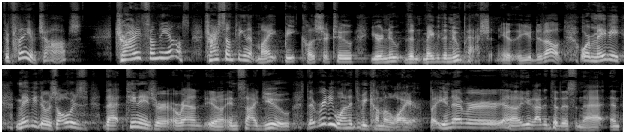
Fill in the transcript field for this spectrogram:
There are plenty of jobs. Try something else. Try something that might be closer to your new, the, maybe the new passion you, you developed. Or maybe, maybe there was always that teenager around, you know, inside you that really wanted to become a lawyer, but you never, you know, you got into this and that. And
